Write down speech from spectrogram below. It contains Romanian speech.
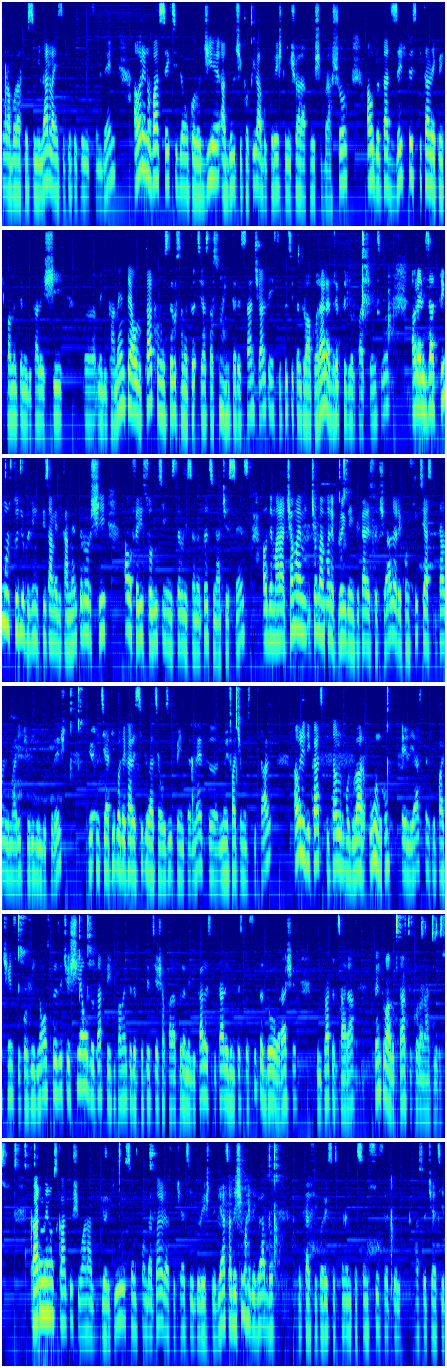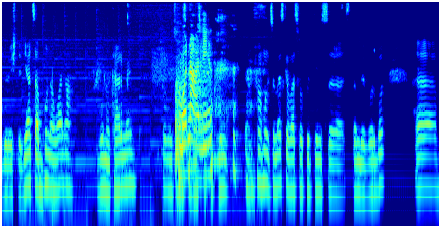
un laborator similar la Institutul Clinic Fundeni, au renovat secții de oncologie, adult și copii la București, Timișoara, Cluj și Brașov, au dotat 10 de spitale cu echipamente medicale și Uh, medicamente, au luptat cu Ministerul Sănătății, asta sună interesant, și alte instituții pentru apărarea drepturilor pacienților, au realizat primul studiu privind criza medicamentelor și au oferit soluții Ministerului Sănătății în acest sens, au demarat cea mai, cel mai mare proiect de implicare socială, reconstrucția Spitalului Marie Curie din București, e o inițiativă de care sigur ați auzit pe internet, uh, Noi facem un spital, au ridicat Spitalul Modular 1, Elias, pentru pacienți cu COVID-19 și au dotat cu echipamente de protecție și aparatură medicală spitale din peste 102 orașe din toată țara pentru a lupta cu coronavirus. Carmen Uscatu și Oana Gheorghiu sunt fondatoarele Asociației Dorește Viața, deși mai degrabă cred că ar fi corect să spunem că sunt sufletul Asociației Dorește Viața. Bună, Oana! Bună, Carmen! Vă mulțumesc Bună, Alin! Vă mulțumesc că v-ați făcut timp să stăm de vorbă. Uh,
